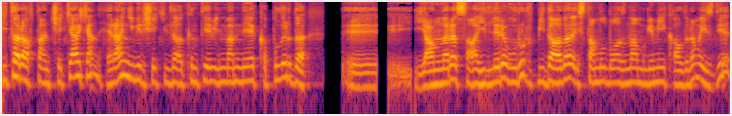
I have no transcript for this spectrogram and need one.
bir taraftan çekerken herhangi bir şekilde akıntıya bilmem neye kapılır da e, yanlara sahillere vurur bir daha da İstanbul Boğazı'ndan bu gemiyi kaldıramayız diye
